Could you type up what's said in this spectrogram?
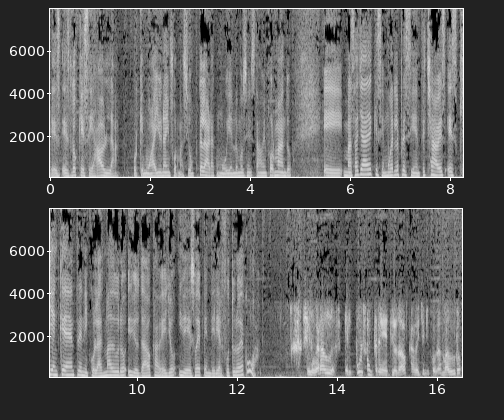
es, es lo que se habla, porque no hay una información clara, como bien lo hemos estado informando, eh, más allá de que se muera el presidente Chávez, es quién queda entre Nicolás Maduro y Diosdado Cabello, y de eso dependería el futuro de Cuba. Sin lugar a dudas, el pulso entre Diosdado Cabello y Nicolás Maduro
